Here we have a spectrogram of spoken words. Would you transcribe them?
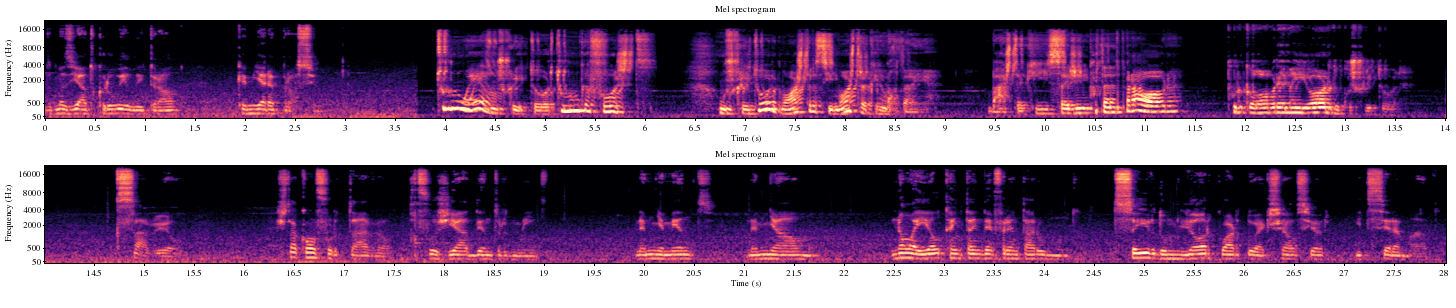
demasiado crua e literal que a me era próximo. Tu não és um escritor, tu nunca foste. Um escritor mostra-se e mostra quem o rodeia. Basta que isso seja importante para a obra, porque a obra é maior do que o escritor. Que sabe ele? Está confortável, refugiado dentro de mim, na minha mente, na minha alma. Não é ele quem tem de enfrentar o mundo, de sair do melhor quarto do Excelsior e de ser amado.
